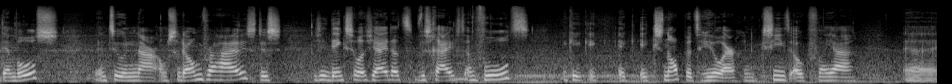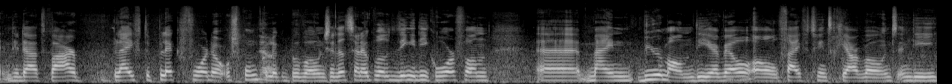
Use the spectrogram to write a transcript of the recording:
Den Bosch. Ben toen naar Amsterdam verhuisd. Dus, dus ik denk, zoals jij dat beschrijft en voelt... Ik, ik, ik, ik, ik snap het heel erg. En ik zie het ook van, ja... eh, inderdaad, waar blijft de plek voor de oorspronkelijke bewoners? En dat zijn ook wel de dingen die ik hoor van eh, mijn buurman... die er wel al 25 jaar woont. En die,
